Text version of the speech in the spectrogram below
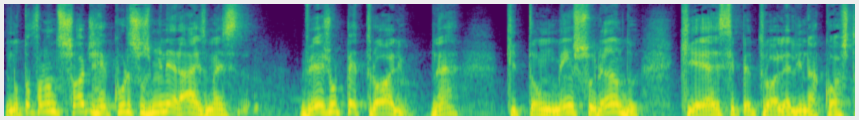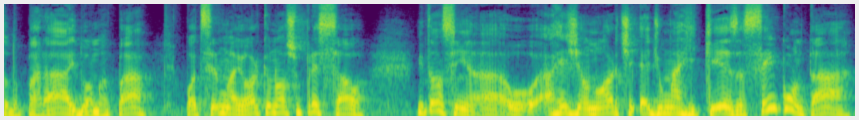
Eu não estou falando só de recursos minerais, mas veja o petróleo, né? Que estão mensurando que é esse petróleo ali na costa do Pará e do Amapá pode ser maior que o nosso pré-sal. Então, assim, a, a região norte é de uma riqueza, sem contar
